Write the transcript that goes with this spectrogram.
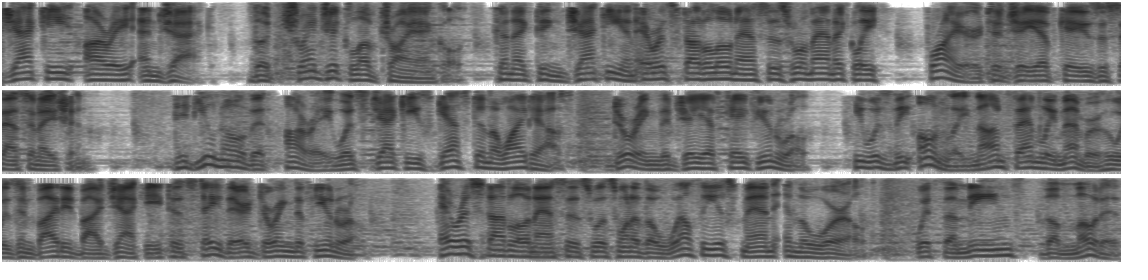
Jackie, Ari, and Jack, the tragic love triangle connecting Jackie and Aristotle Onassis romantically prior to JFK's assassination. Did you know that Ari was Jackie's guest in the White House during the JFK funeral? He was the only non-family member who was invited by Jackie to stay there during the funeral. Aristotle Onassis was one of the wealthiest men in the world, with the means, the motive,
